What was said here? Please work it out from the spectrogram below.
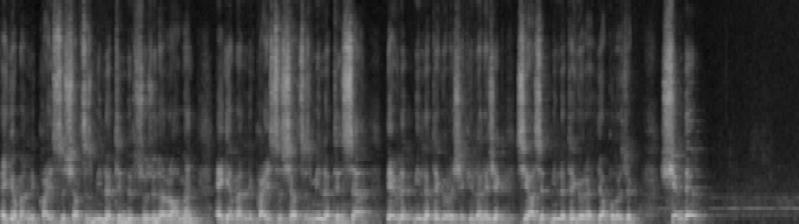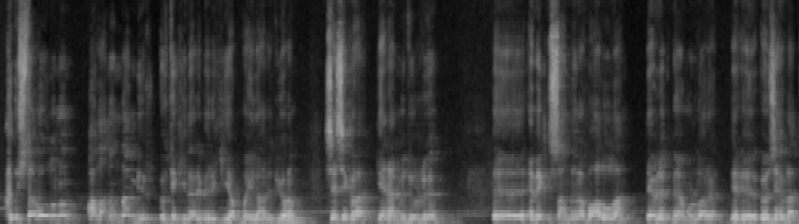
egemenlik kayıtsız şartsız milletindir sözüne rağmen egemenlik kayıtsız şartsız milletinse devlet millete göre şekillenecek, siyaset millete göre yapılacak. Şimdi Kılıçdaroğlu'nun alanından bir ötekileri beriki yapma ilan ediyorum. SSK Genel Müdürlüğü, e, emekli sandığına bağlı olan devlet memurları, de, e, öz evlat,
